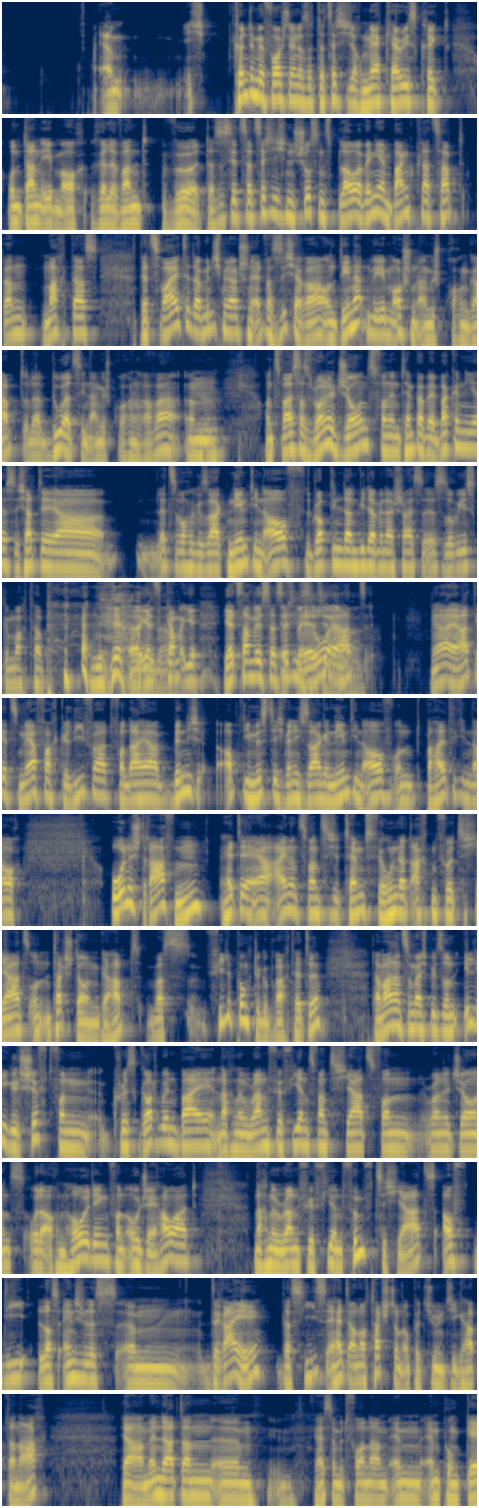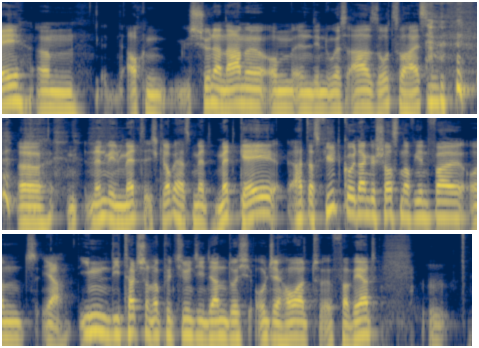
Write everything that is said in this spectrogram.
Ähm, ich könnte mir vorstellen, dass er tatsächlich auch mehr Carries kriegt und dann eben auch relevant wird. Das ist jetzt tatsächlich ein Schuss ins Blaue. Wenn ihr einen Bankplatz habt, dann macht das. Der zweite, da bin ich mir dann schon etwas sicherer und den hatten wir eben auch schon angesprochen gehabt oder du hast ihn angesprochen, Rafa. Ähm, mhm. Und zwar ist das Ronald Jones von den Tampa Bay Buccaneers. Ich hatte ja letzte Woche gesagt, nehmt ihn auf, droppt ihn dann wieder, wenn er scheiße ist, so wie ich es gemacht habe. Ja, äh, jetzt, genau. man, jetzt haben wir es tatsächlich so, er hat, ja, er hat jetzt mehrfach geliefert, von daher bin ich optimistisch, wenn ich sage, nehmt ihn auf und behaltet ihn auch. Ohne Strafen hätte er 21 Attempts für 148 Yards und einen Touchdown gehabt, was viele Punkte gebracht hätte. Da war dann zum Beispiel so ein Illegal Shift von Chris Godwin bei, nach einem Run für 24 Yards von Ronald Jones oder auch ein Holding von OJ Howard nach einem Run für 54 Yards auf die Los Angeles ähm, 3. Das hieß, er hätte auch noch Touchdown Opportunity gehabt danach. Ja, am Ende hat dann, ähm, wie heißt er mit Vornamen, M. M. Gay, ähm, auch ein schöner Name, um in den USA so zu heißen. äh, nennen wir ihn Matt, ich glaube, er heißt Matt. Matt Gay hat das Field Goal dann geschossen auf jeden Fall und ja, ihm die Touchdown Opportunity dann durch O.J. Howard äh, verwehrt.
